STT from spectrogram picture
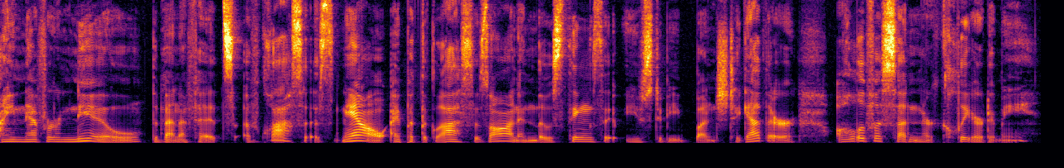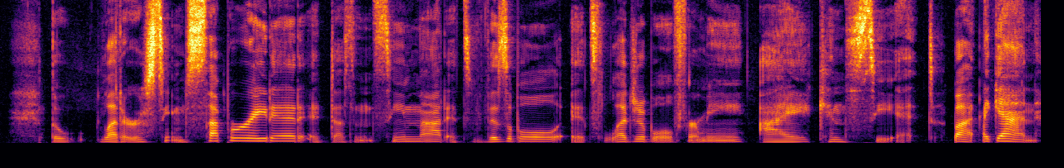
I never knew the benefits of glasses. Now I put the glasses on, and those things that used to be bunched together all of a sudden are clear to me. The letters seem separated. It doesn't seem that. It's visible. It's legible for me. I can see it. But again,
